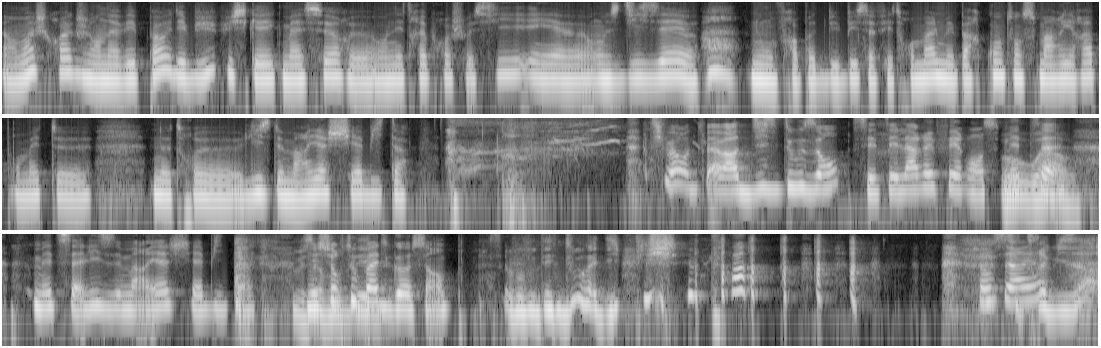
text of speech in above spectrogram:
Alors moi, je crois que j'en avais pas au début, puisqu'avec ma sœur, euh, on est très proches aussi, et euh, on se disait, euh, Oh, nous, on fera pas de bébé, ça fait trop mal, mais par contre, on se mariera pour mettre euh, notre liste de mariage chez Habitat. tu vois, on devait avoir 10-12 ans, c'était la référence, mettre, sa, waouh. mettre sa liste de mariage chez Habitat. Mais, surtout pas de gosse, hein. Ça vous venait d'où à 10 piges? C'est très bizarre.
